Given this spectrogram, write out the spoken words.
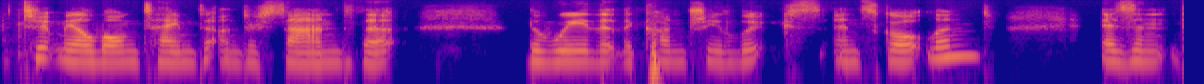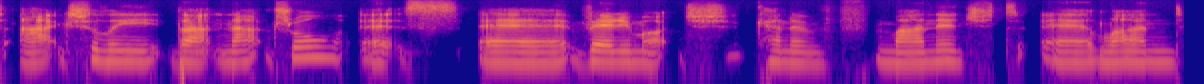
It took me a long time to understand that the way that the country looks in Scotland isn't actually that natural. It's uh, very much kind of managed uh, land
